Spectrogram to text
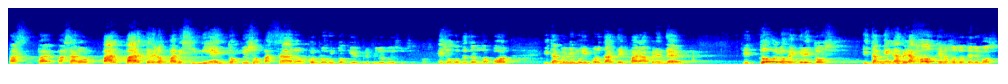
pasaron, parte de los padecimientos que ellos pasaron fue producto que él prefirió uno de sus hijos. Eso contesta el Zapot y también es muy importante para aprender que todos los decretos y también las verajot que nosotros tenemos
